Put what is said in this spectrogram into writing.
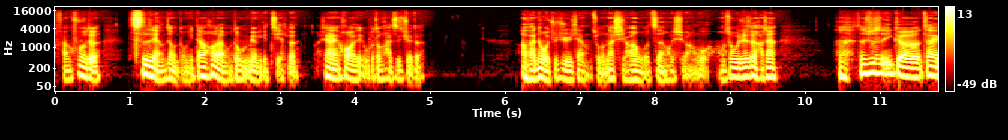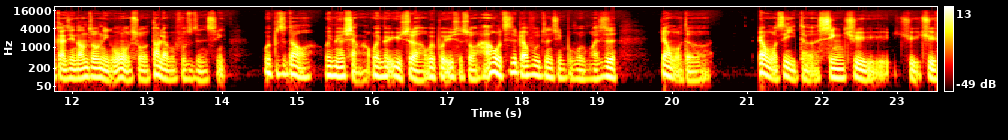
反复的思量这种东西，但后来我都没有一个结论。现在后来我都还是觉得，啊，反正我就继续这样做。那喜欢我，自然会喜欢我。我说，我觉得这个好像，嗯，这就是一个在感情当中，你问我说，到底要不要付出真心？我也不知道啊，我也没有想啊，我也没有预设啊，我也不会预设说，好，我这次不要付出真心，不会，我还是让我的，让我自己的心去去去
